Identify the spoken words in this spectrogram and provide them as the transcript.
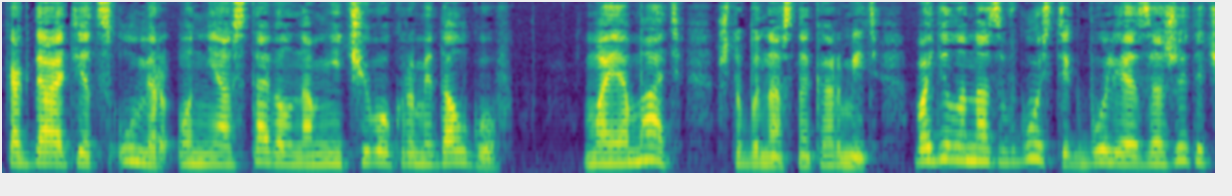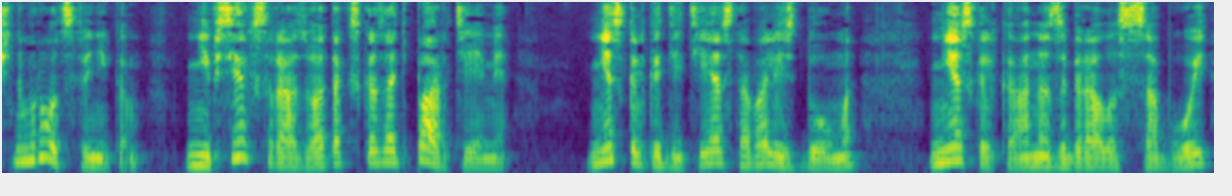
Когда отец умер, он не оставил нам ничего, кроме долгов. Моя мать, чтобы нас накормить, водила нас в гости к более зажиточным родственникам. Не всех сразу, а, так сказать, партиями. Несколько детей оставались дома». Несколько она забирала с собой,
